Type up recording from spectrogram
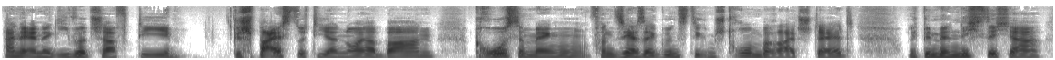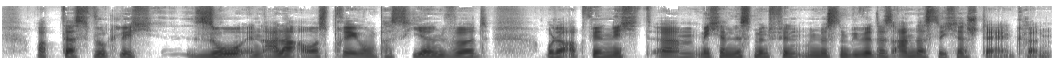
eine Energiewirtschaft, die gespeist durch die Erneuerbaren große Mengen von sehr, sehr günstigem Strom bereitstellt. Und ich bin mir nicht sicher, ob das wirklich so in aller Ausprägung passieren wird oder ob wir nicht ähm, Mechanismen finden müssen, wie wir das anders sicherstellen können.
